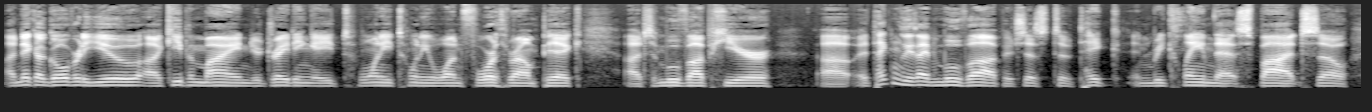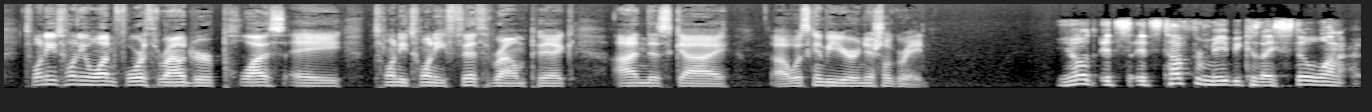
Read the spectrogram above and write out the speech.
Uh, Nick, I'll go over to you. Uh, keep in mind you're trading a 2021 fourth round pick uh, to move up here. Uh, it technically, it's not even move up; it's just to take and reclaim that spot. So, 2021 fourth rounder plus a 2020 fifth round pick on this guy. What's going to be your initial grade? You know, it's it's tough for me because I still want to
